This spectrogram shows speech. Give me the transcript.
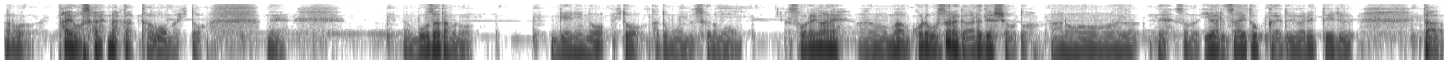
あの、逮捕されなかった方の人、ね、坊主頭の芸人の人だと思うんですけども、それがね、あの、まあ、これおそらくあれでしょうと。あのー、ね、その、いわゆる在特会と言われている、た、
